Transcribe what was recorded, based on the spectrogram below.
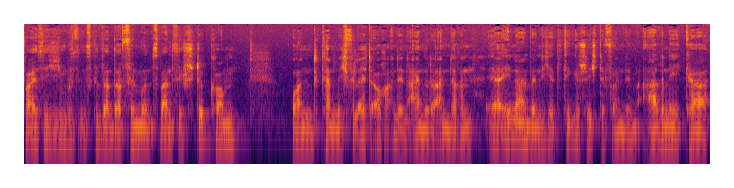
weiß ich, ich muss insgesamt auf 25 Stück kommen und kann mich vielleicht auch an den einen oder anderen erinnern. Wenn ich jetzt die Geschichte von dem Arnika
